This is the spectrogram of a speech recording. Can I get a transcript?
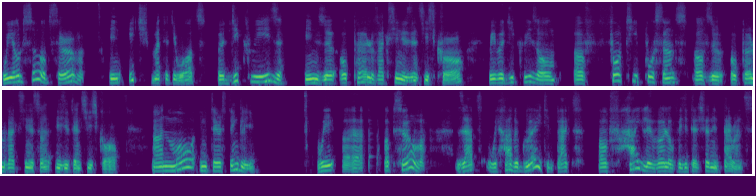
We also observe in each maternity wards a decrease in the OPEL vaccine hesitancy score with a decrease of, of 40% of the OPEL vaccine hesitancy score. And more interestingly, we uh, observe that we have a great impact of high level of visitation in parents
